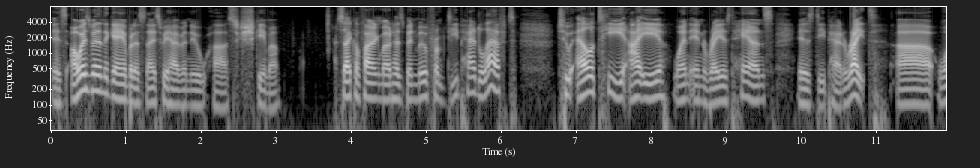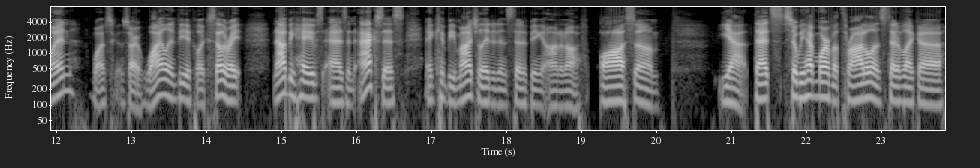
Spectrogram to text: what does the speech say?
It's always been in the game, but it's nice we have a new uh, schema. Cycle firing mode has been moved from D-pad left to LT, i.e., when in raised hands is D-pad right. Uh, when, well, sorry, while in vehicle accelerate now behaves as an axis and can be modulated instead of being on and off. Awesome. Yeah, that's so we have more of a throttle instead of like a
